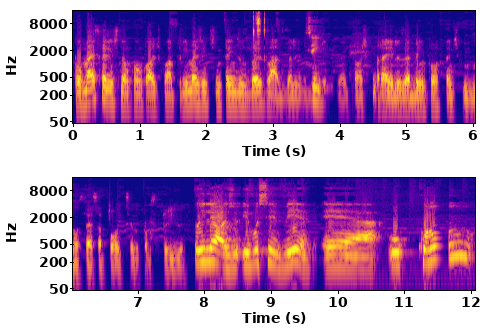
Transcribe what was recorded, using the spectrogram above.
Por mais que a gente não concorde com a prima, a gente entende os dois lados ali. no Sim. momento, né? Então acho que pra eles é bem importante mostrar essa ponte sendo construída. E Leózio, e você vê é, o quão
